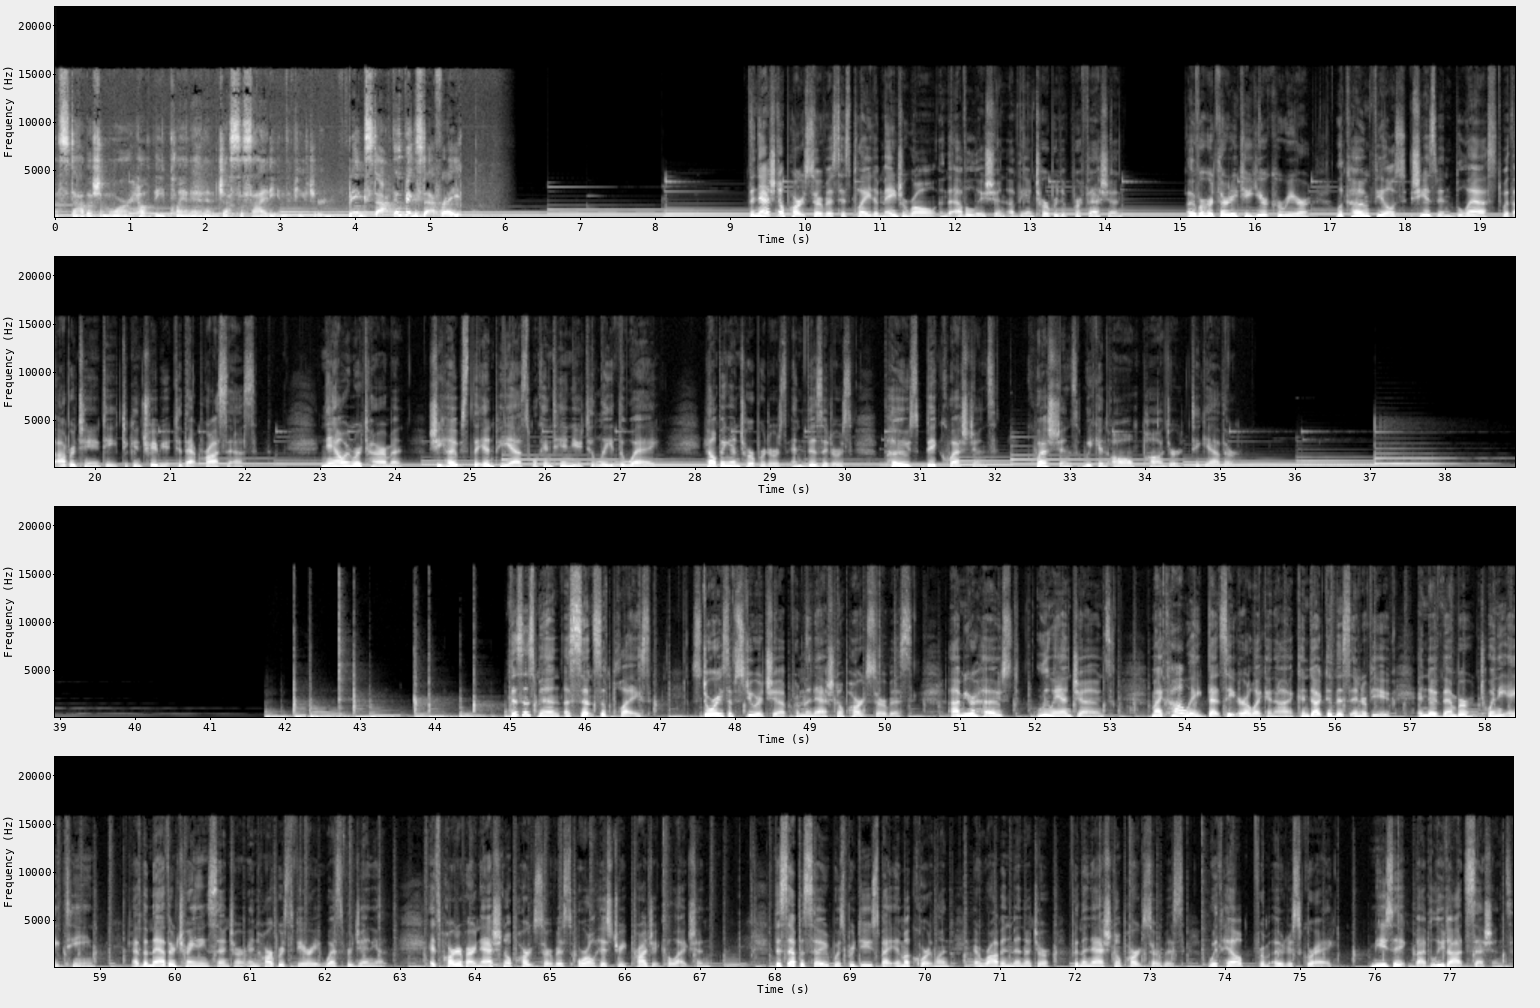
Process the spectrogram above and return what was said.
establish a more healthy planet and a just society in the future. Big stuff. That's big stuff, right? The National Park Service has played a major role in the evolution of the interpretive profession. Over her 32 year career, Lacome feels she has been blessed with the opportunity to contribute to that process. Now in retirement, she hopes the NPS will continue to lead the way helping interpreters and visitors pose big questions, questions we can all ponder together. This has been A Sense of Place Stories of Stewardship from the National Park Service. I'm your host, Lu Ann Jones. My colleague Betsy Ehrlich and I conducted this interview in November 2018 at the Mather Training Center in Harpers Ferry, West Virginia. It's part of our National Park Service Oral History Project collection. This episode was produced by Emma Cortland and Robin Miniter for the National Park Service with help from Otis Gray. Music by Blue Dot Sessions.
